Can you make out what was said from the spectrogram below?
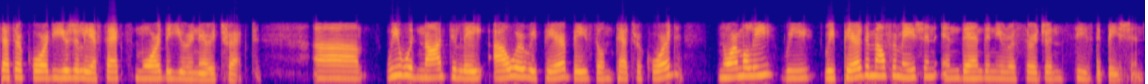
tethered cord usually affects more the urinary tract. Um, we would not delay our repair based on tethered cord. Normally, we repair the malformation and then the neurosurgeon sees the patient.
